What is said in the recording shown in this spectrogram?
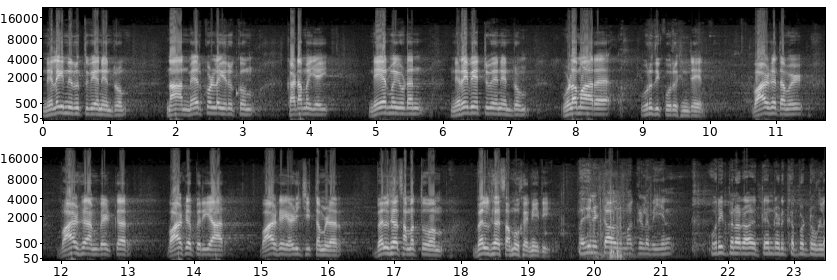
நிலைநிறுத்துவேன் என்றும் நான் மேற்கொள்ள இருக்கும் கடமையை நேர்மையுடன் நிறைவேற்றுவேன் என்றும் உளமாற உறுதி கூறுகின்றேன். வாழ்க தமிழ் வாழ்க அம்பேத்கர் வாழ்க பெரியார் வாழ்க எழுச்சி தமிழர் வெல்க சமத்துவம் வெல்க சமூக நீதி. பதினெட்டாவது மக்களவையின் உறுப்பினராக தேர்ந்தெடுக்கப்பட்டுள்ள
